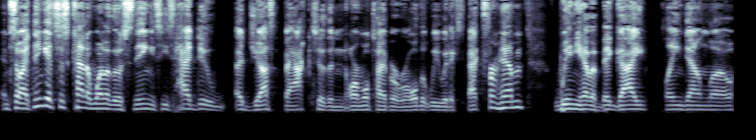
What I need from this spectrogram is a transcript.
And so I think it's just kind of one of those things he's had to adjust back to the normal type of role that we would expect from him when you have a big guy playing down low.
